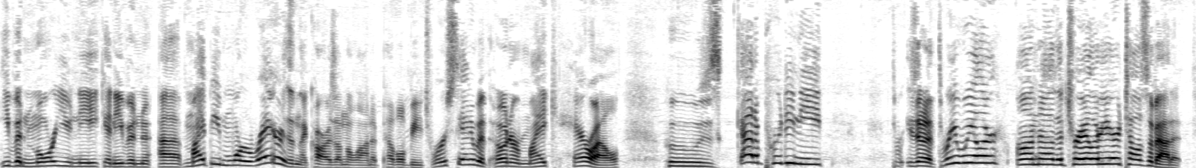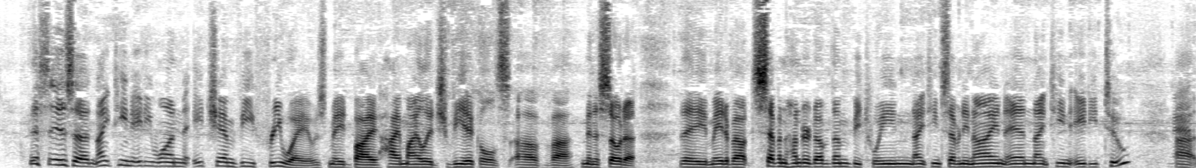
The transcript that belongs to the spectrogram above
even more unique and even uh, might be more rare than the cars on the lawn at Pebble Beach. We're standing with owner Mike Harrell, who's got a pretty neat is it a three wheeler on uh, the trailer here? Tell us about it. This is a 1981 HMV Freeway. It was made by High Mileage Vehicles of uh, Minnesota. They made about 700 of them between 1979 and 1982. Uh,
